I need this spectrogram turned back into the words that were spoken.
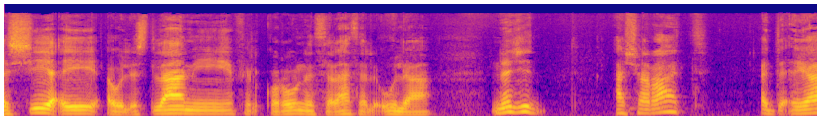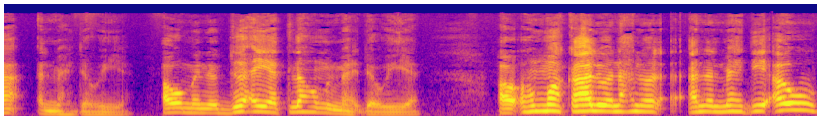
الشيعي أو الإسلامي في القرون الثلاثة الأولى نجد عشرات أدعياء المهدوية أو من ادعيت لهم المهدوية. أو هم قالوا نحن أنا المهدي أو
